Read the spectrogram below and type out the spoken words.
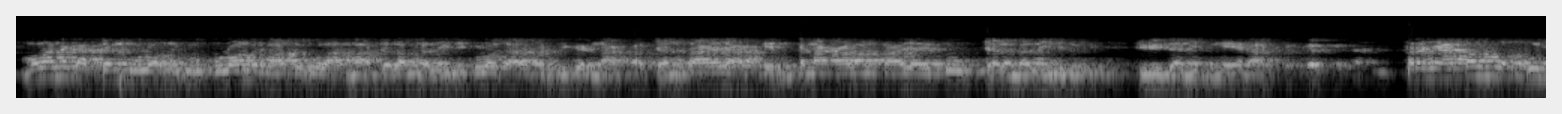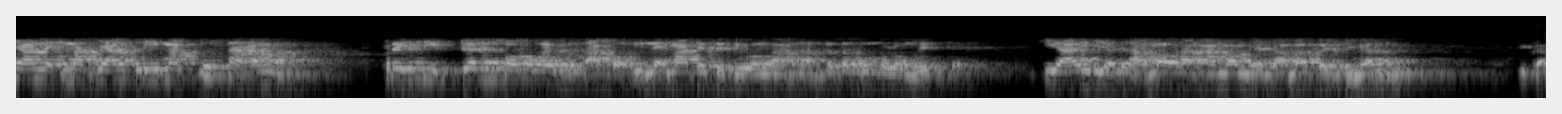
Mulanya kadang pulau niku pulau termasuk ulama dalam hal ini pulau cara berpikir nakal dan saya yakin kenakalan saya itu dalam hal ini diridani pangeran. Ternyata untuk punya nikmat yang kelima itu sama. Presiden sopo itu takok ini mati jadi wong lanang tetap kumpul wong Kiai ya sama, orang amam ya sama, bajingan juga.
